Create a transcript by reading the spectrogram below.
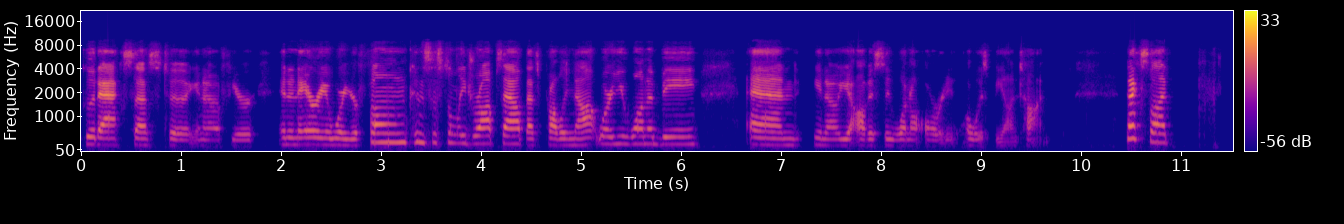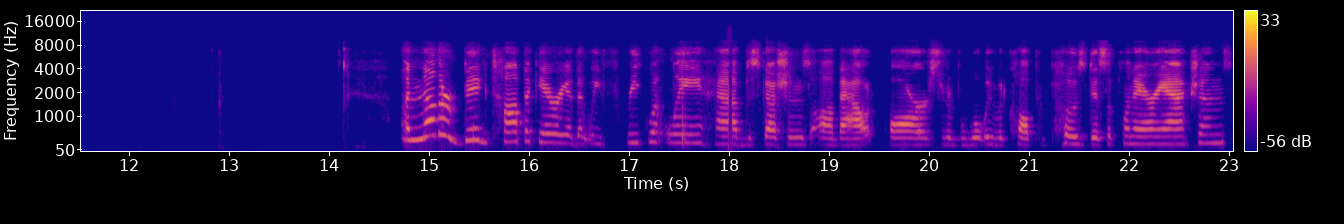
good access to, you know, if you're in an area where your phone consistently drops out, that's probably not where you want to be. And, you know, you obviously want to already always be on time. Next slide. Another big topic area that we frequently have discussions about are sort of what we would call proposed disciplinary actions.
